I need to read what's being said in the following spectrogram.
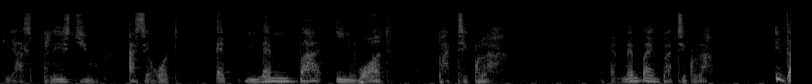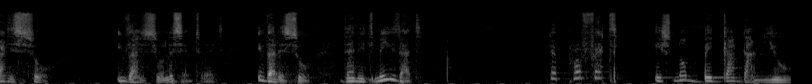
He has placed you as a what? A member in what? Particular. A member in particular. If that is so, if that is so, listen to it. If that is so, then it means that the prophet is not bigger than you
